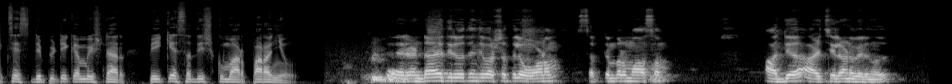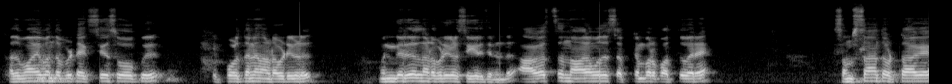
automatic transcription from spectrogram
excise deputy commissioner P K Satheesh Kumar പറഞ്ഞു. രണ്ടായിരത്തി ഇരുപത്തഞ്ച് വർഷത്തിലെ ഓണം സെപ്റ്റംബർ മാസം ആദ്യ ആഴ്ചയിലാണ് വരുന്നത്. അതുമായി ബന്ധപ്പെട്ട് എക്സൈസ് വകുപ്പ് ഇപ്പോൾ തന്നെ നടപടികൾ മുൻകരുതൽ നടപടികൾ സ്വീകരിച്ചിട്ടുണ്ട്. ആഗസ്റ്റ് നാല് മുതൽ സെപ്റ്റംബർ പത്ത് വരെ സംസ്ഥാനത്തൊട്ടാകെ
